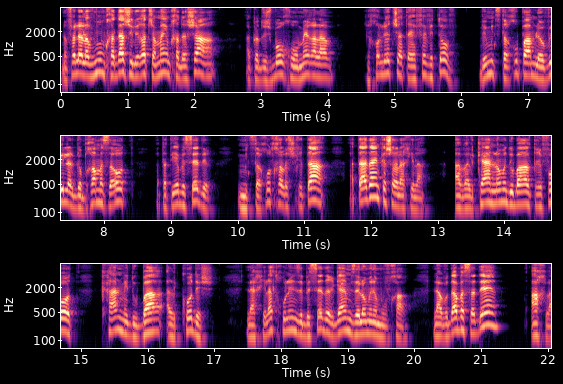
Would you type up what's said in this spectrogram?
נופל עליו מום חדש של יראת שמיים חדשה, הקדוש ברוך הוא אומר עליו, יכול להיות שאתה יפה וטוב, ואם יצטרכו פעם להוביל על גבך מסעות, אתה תהיה בסדר. אם יצטרכו אותך לשחיטה, אתה עדיין קשר לאכילה. אבל כאן לא מדובר על טרפות, כאן מדובר על קודש. לאכילת חולין זה בסדר גם אם זה לא מן המובחר. לעבודה בשדה, אחלה.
